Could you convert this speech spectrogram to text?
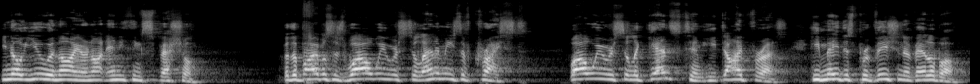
You know, you and I are not anything special. But the Bible says, while we were still enemies of Christ, while we were still against Him, He died for us. He made this provision available.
